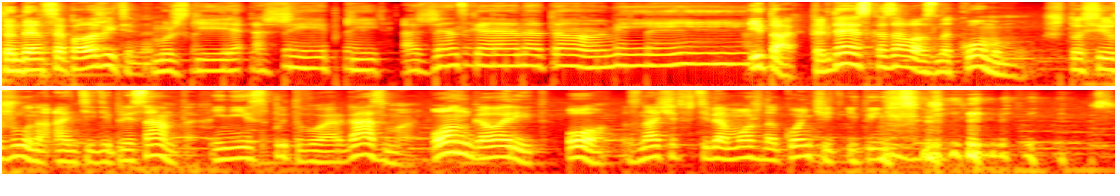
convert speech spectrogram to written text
тенденция положительная. Мужские ошибки о женской анатомии. Итак, когда я сказала знакомому, что сижу на антидепрессантах и не испытываю оргазма, он говорит, о, значит в тебя можно кончить и ты не забеременеешь».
